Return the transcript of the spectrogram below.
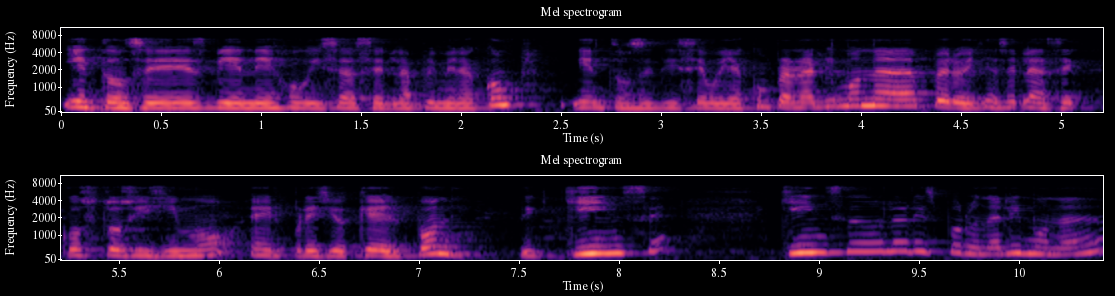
y entonces viene Hobbes a hacer la primera compra. Y entonces dice, voy a comprar una limonada, pero ella se le hace costosísimo el precio que él pone, de 15, 15 dólares por una limonada.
